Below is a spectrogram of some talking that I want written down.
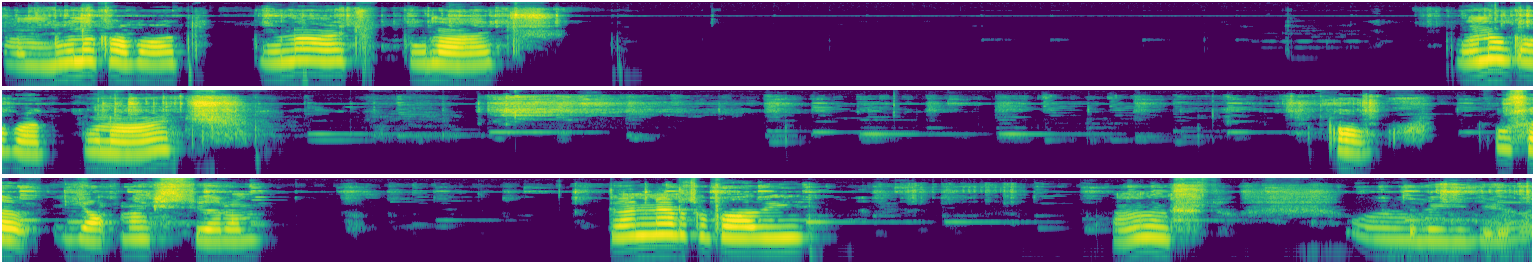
Tamam, Bunu kapat. Bunu aç. Bunu aç. Bunu kapat. Bunu aç. Bak. Bu sefer yapmak istiyorum. Gönder top abi. Öyle gidiyor.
